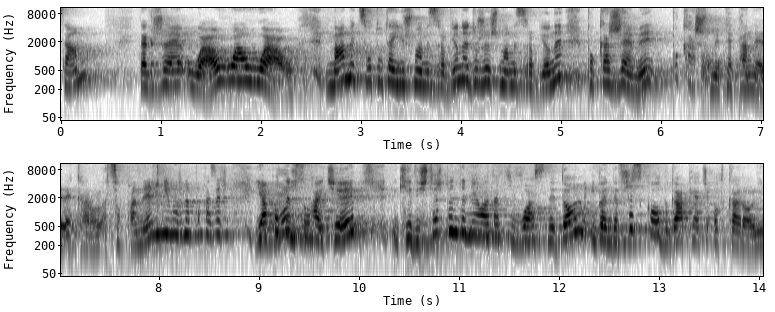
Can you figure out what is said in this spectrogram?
sam. Także wow, wow, wow. Mamy co tutaj już mamy zrobione, dużo już mamy zrobione. Pokażemy, pokażmy te panele, Karola. Co, paneli nie można pokazać? Ja potem, słuchajcie, kiedyś też będę miała taki własny dom i będę wszystko odgapiać od Karoli,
